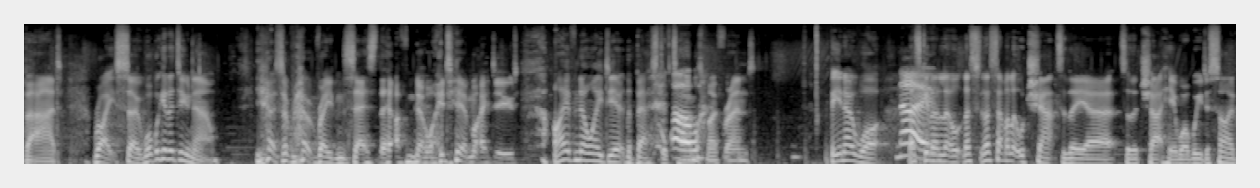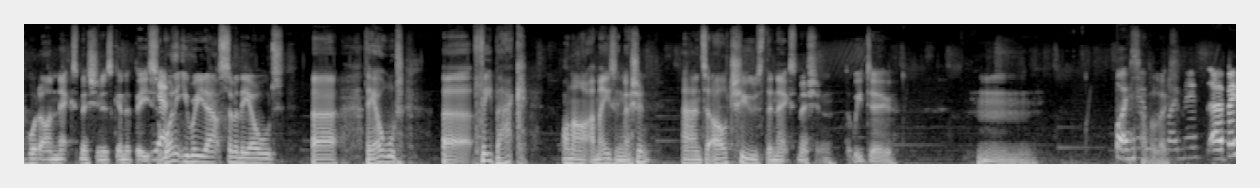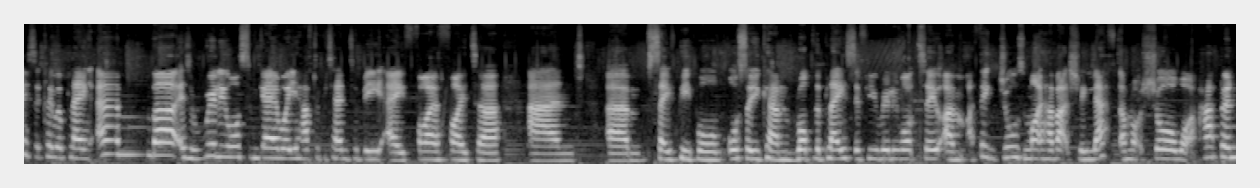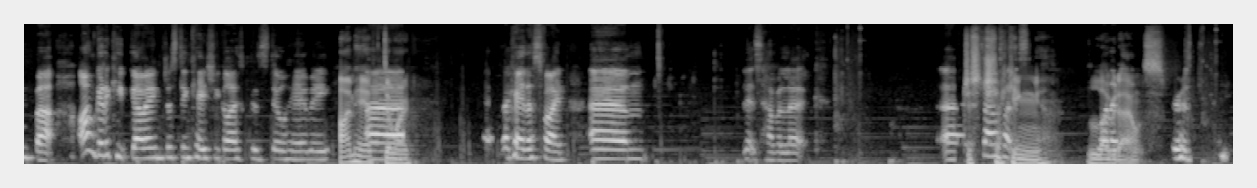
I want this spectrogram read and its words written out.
Bad. Right, so what we're going to do now. Yeah, so Ra- Raiden says that I've no idea, my dude. I have no idea at the best of oh. times, Oh. my friend. But you know what? No. Let's get a little. Let's let's have a little chat to the uh, to the chat here while we decide what our next mission is going to be. So why don't you read out some of the old uh, the old uh, feedback on our amazing mission, and I'll choose the next mission that we do. What have a look. Uh, basically, we're playing Ember. It's a really awesome game where you have to pretend to be a firefighter and um, save people. Also, you can rob the place if you really want to. Um, I think Jules might have actually left. I'm not sure what happened, but I'm going to keep going just in case you guys can still hear me. I'm here. Uh, don't worry. Okay, that's fine. Um, let's have a look. Uh, Just sounds like checking loadouts.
